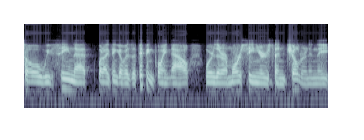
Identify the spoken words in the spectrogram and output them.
So we've seen that what I think of as a tipping point now where there are more seniors than children in the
